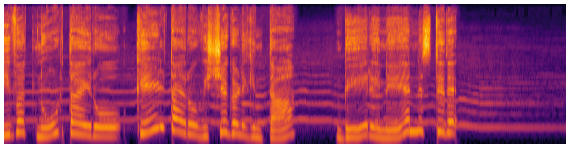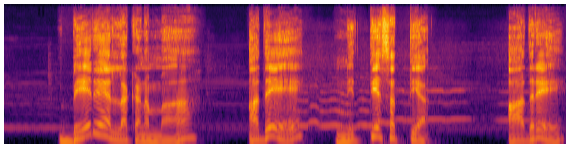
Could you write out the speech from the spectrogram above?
ಇವತ್ ನೋಡ್ತಾ ಇರೋ ಕೇಳ್ತಾ ಇರೋ ವಿಷಯಗಳಿಗಿಂತ ಬೇರೆನೇ ಅನ್ನಿಸ್ತಿದೆ. ಬೇರೆ ಅಲ್ಲ ಕಣಮ್ಮ ಅದೇ ನಿತ್ಯ ಸತ್ಯ. ಆದರೆ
